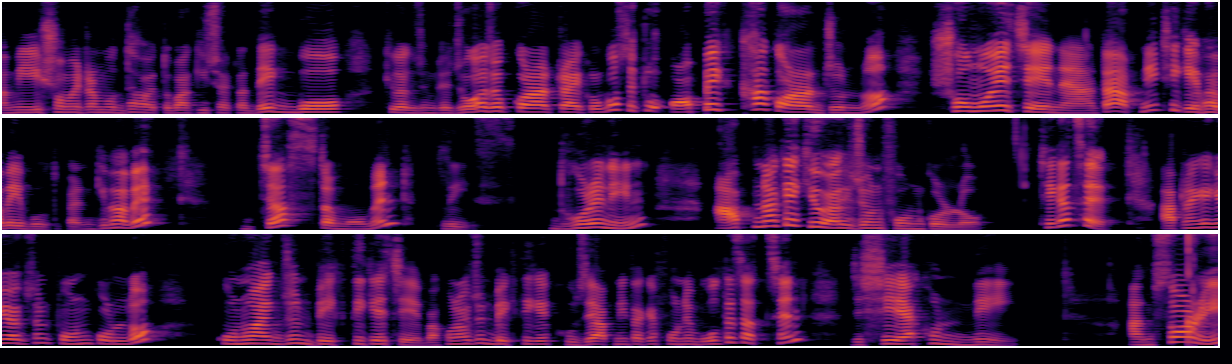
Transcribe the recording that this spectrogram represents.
আমি এই সময়টার মধ্যে হয়তো বা কিছু একটা দেখব, কেউ একজনকে যোগাযোগ করার ট্রাই করব। একটু অপেক্ষা করার জন্য সময়ে চেয়ে নেওয়াটা আপনি ঠিক এভাবেই বলতে পারেন। কীভাবে? জাস্ট আ মোমেন্ট প্লিজ ধরে নিন, আপনাকে কেউ একজন ফোন করল, ঠিক আছে? আপনাকে কেউ একজন ফোন করল, কোনো একজন ব্যক্তিকে চেয়ে বা কোনো একজন ব্যক্তিকে খুঁজে আপনি তাকে ফোনে বলতে চাচ্ছেন যে সে এখন নেই। I am sorry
